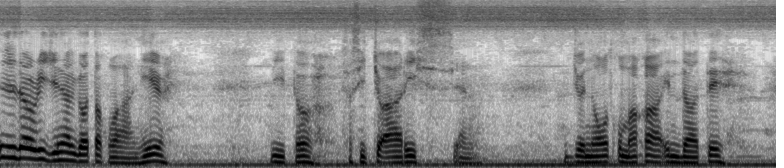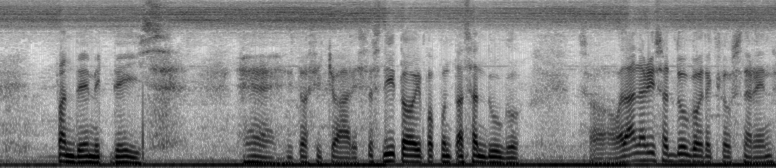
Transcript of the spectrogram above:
This is the original Gotokwan here. Dito sa Sitio Aris. Yan. Diyan ako kumakain dati. Pandemic days. Eh, dito Sitio Aris. Tapos dito ipapunta Sandugo. So wala na rin Sandugo. Nag-close na rin.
